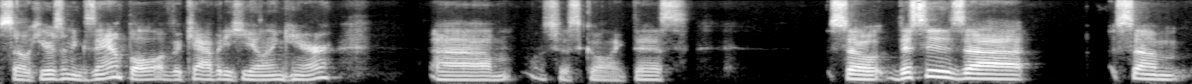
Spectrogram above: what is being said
So here's an example of the cavity healing here. Um, let's just go like this. So this is uh, some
